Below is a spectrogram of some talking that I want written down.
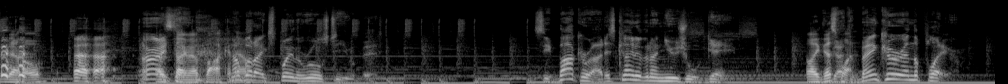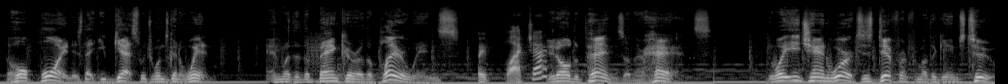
No. All right. I was talking about Baccano. How about I explain the rules to you a bit? See, Baccarat is kind of an unusual game. Like this you got one. the banker and the player. The whole point is that you guess which one's going to win. And whether the banker or the player wins, Wait, blackjack? it all depends on their hands. The way each hand works is different from other games, too.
